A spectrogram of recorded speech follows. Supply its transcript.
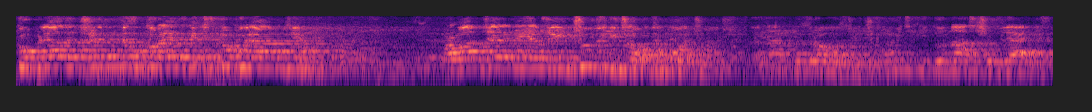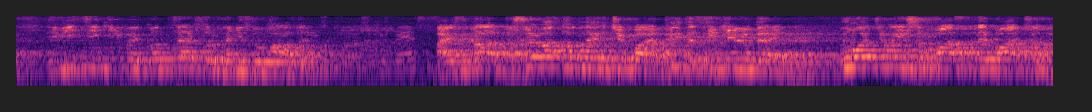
купляли джинси у корейських спекулянтів. Про вас, Джеремі, я вже і чути нічого не хочу. Леонард Петрович, чому ви тільки до нас чіпляєтесь? Дивіться, який ми концерт організували. А й справді, що я вас одних чіпаю? Дивіться, скільки людей. Очі мої, щоб вас не бачили.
